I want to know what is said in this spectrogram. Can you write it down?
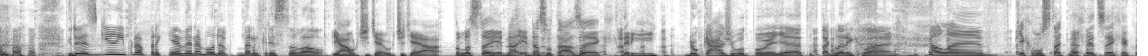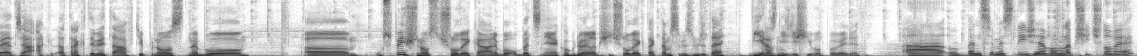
Kdo je líp na prkně, vy nebo Ben Kristoval? Já určitě, určitě já. Tohle je jedna, jedna z otázek, který dokážu odpovědět takhle rychle, ale v těch ostatních věcech, jako je třeba atraktivita, vtipnost nebo uh, úspěšnost člověka nebo obecně jako kdo je lepší člověk, tak tam si myslím, že to je výrazně těžší odpovědět. A Ben si myslí, že je on lepší člověk?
